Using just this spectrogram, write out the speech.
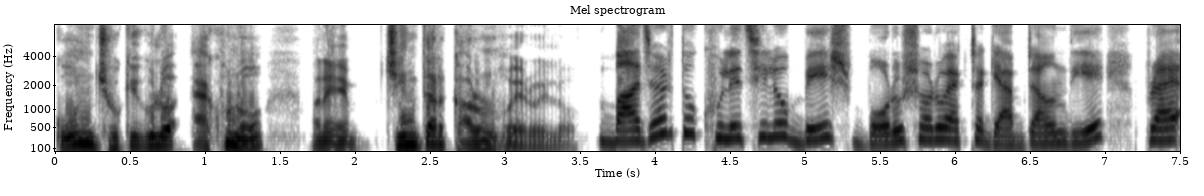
কোন ঝুঁকিগুলো এখনও মানে চিন্তার কারণ হয়ে রইল। বাজার তো খুলেছিল বেশ বড়সড় একটা গ্যাপ ডাউন দিয়ে প্রায়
